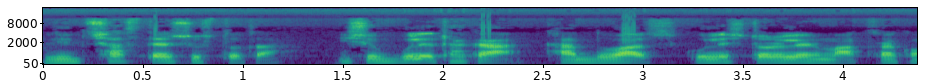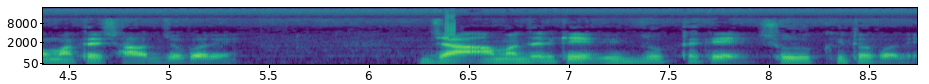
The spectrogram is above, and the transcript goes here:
হৃদস্বাস্থ্যের সুস্থতা। ইসুপগুলে থাকা খাদ্যাভ্যাস কোলেস্টেরলের মাত্রা কমাতে সাহায্য করে, যা আমাদেরকে হৃদরোগ থেকে সুরক্ষিত করে।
